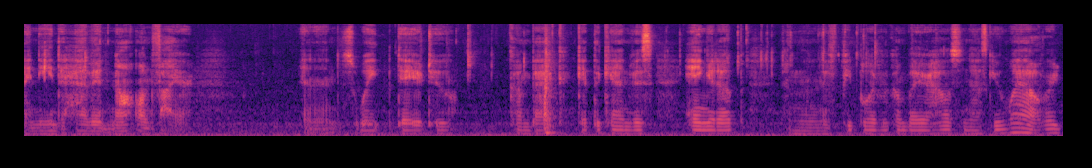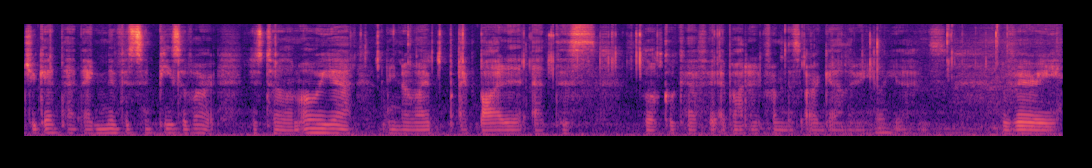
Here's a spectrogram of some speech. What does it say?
I need to have it not on fire. And then just wait a day or two, come back, get the canvas, hang it up, and if people ever come by your house and ask you, wow, where'd you get that magnificent piece of art? Just tell them, oh yeah, you know, I, I bought it at this local cafe. I bought it from this art gallery. Oh yeah, it's a very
